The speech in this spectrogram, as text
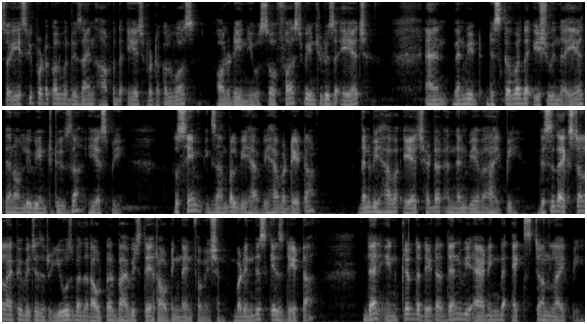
So ESP protocol was designed after the AH protocol was already in use. So first we introduce the AH and when we discover the issue in the AS, then only we introduce the ESP. So same example we have, we have a data, then we have a AH header and then we have a IP. This is the external IP which is used by the router by which they are routing the information. But in this case data, then encrypt the data, then we adding the external IP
